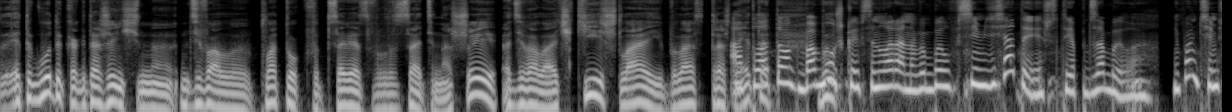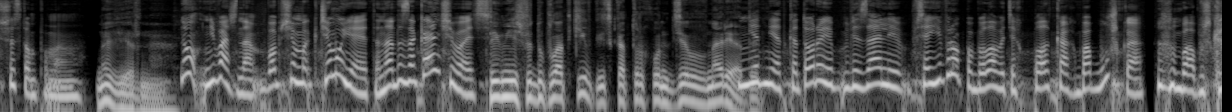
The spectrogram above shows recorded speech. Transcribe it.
это годы, когда женщина надевала платок, вот завязывала сзади на шее, одевала очки, шла и была страшная. А это... платок бабушкой в Сен-Лорановой был в 70-е? Что-то я подзабыла. Не помню, в 76-м, по-моему. Наверное. Ну, неважно. В общем, к чему я это? Надо заканчивать. Ты имеешь в виду платки, из которых он делал наряды? Нет-нет, которые вязали... Вся Европа была в этих платках бабушка, бабушка,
